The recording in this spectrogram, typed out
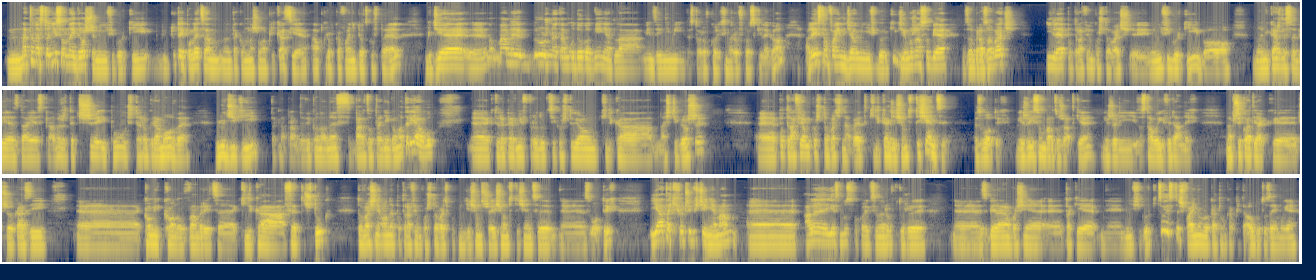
Natomiast to nie są najdroższe minifigurki. Tutaj polecam taką naszą aplikację app.faniklocków.pl, gdzie y, no, mamy różne tam udogodnienia dla między innymi inwestorów, kolekcjonerów klocki Lego, ale jest tam fajny dział minifigurki, gdzie można sobie zobrazować ile potrafią kosztować y, minifigurki, bo no nie każdy sobie zdaje sprawę, że te 3,5-4 gramowe ludziki, tak naprawdę wykonane z bardzo taniego materiału, e, które pewnie w produkcji kosztują kilkanaście groszy, e, potrafią kosztować nawet kilkadziesiąt tysięcy złotych, jeżeli są bardzo rzadkie, jeżeli zostało ich wydanych, na przykład jak e, przy okazji Comic Conów w Ameryce kilkaset sztuk, to właśnie one potrafią kosztować po 50-60 tysięcy złotych. Ja takich oczywiście nie mam, ale jest mnóstwo kolekcjonerów, którzy E, zbierają właśnie e, takie e, minifigurki, co jest też fajną lokatą kapitału, bo to zajmuje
